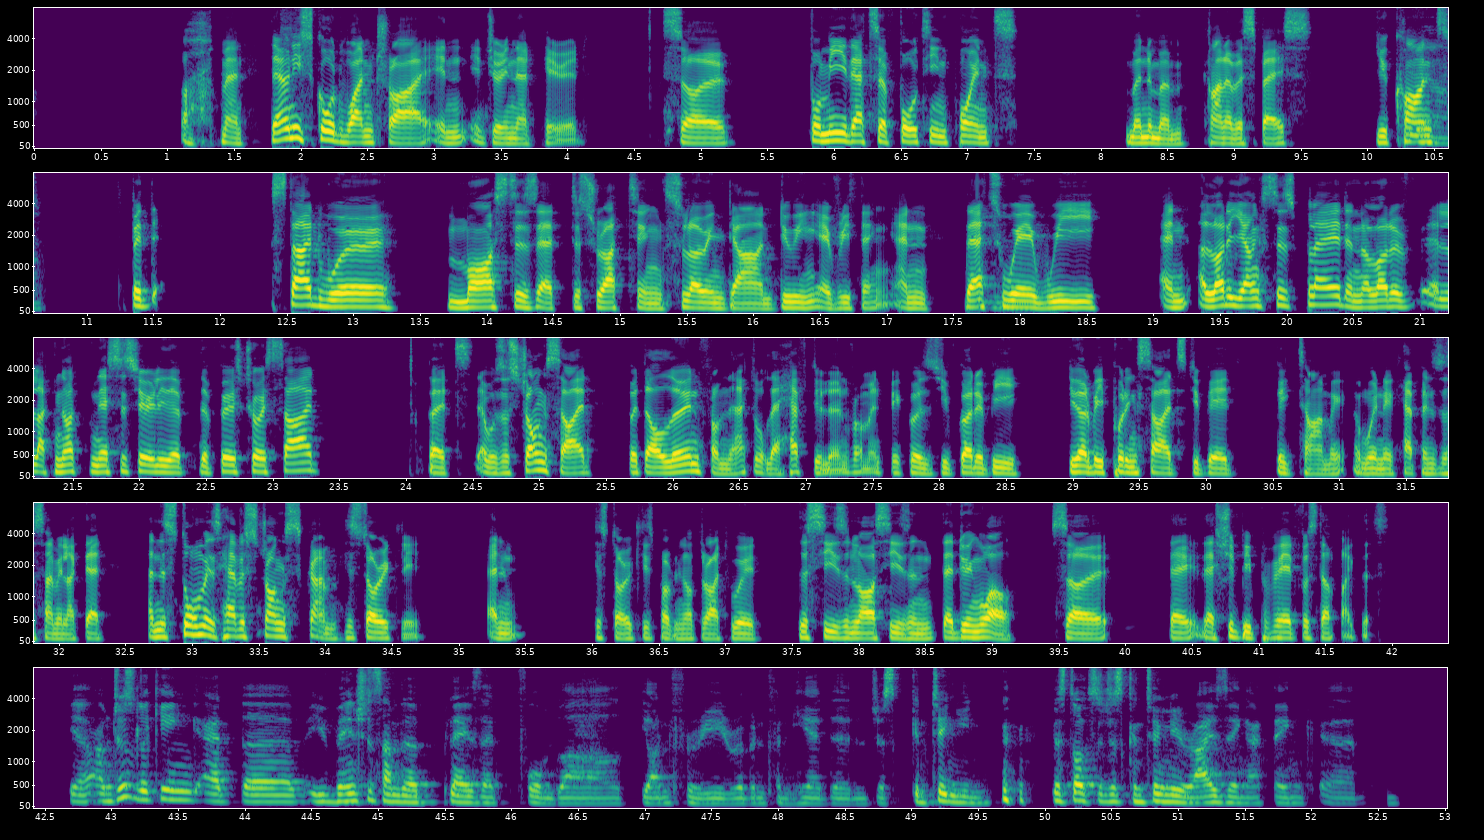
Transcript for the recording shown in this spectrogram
Oh man, they only scored one try in, in during that period. So for me, that's a 14 point minimum kind of a space. You can't, yeah. but Stade were masters at disrupting, slowing down, doing everything. And that's mm-hmm. where we, and a lot of youngsters played and a lot of, eh, like, not necessarily the, the first choice side, but it was a strong side, but they'll learn from that or they have to learn from it because you've got to be, you got to be putting sides to bed big time when it happens or something like that. And the Stormers have a strong scrum historically. And historically is probably not the right word. This season, last season, they're doing well. So they, they should be prepared for stuff like this. Yeah, I'm just looking at the. You've mentioned some of the players that performed well, Deon Fourie, Ruben van Heerden, just continuing. the stocks are just continually rising, I think, um,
